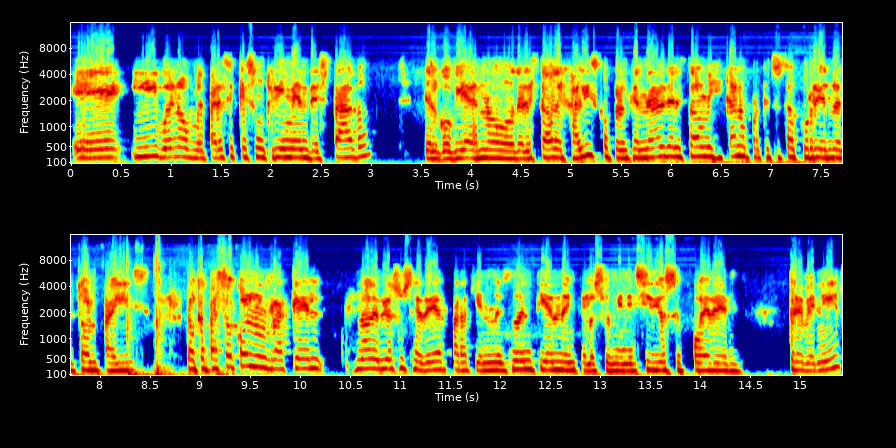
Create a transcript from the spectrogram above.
Eh, y bueno, me parece que es un crimen de Estado, del gobierno del Estado de Jalisco, pero en general del Estado mexicano, porque esto está ocurriendo en todo el país. Lo que pasó con Raquel no debió suceder para quienes no entienden que los feminicidios se pueden prevenir.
